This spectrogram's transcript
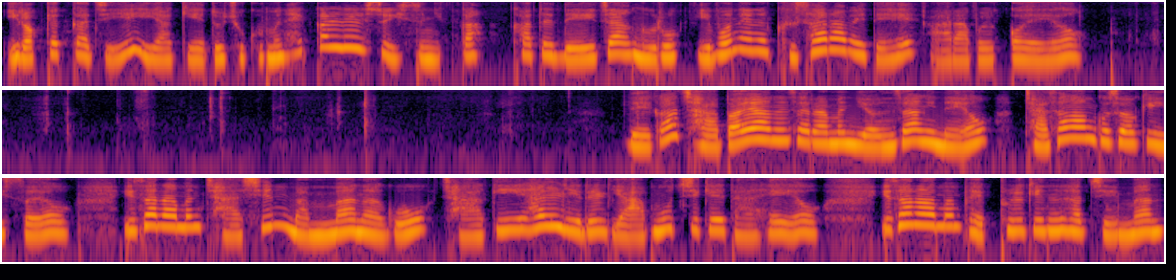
이렇게까지 이야기해도 조금은 헷갈릴 수 있으니까 카드 4장으로 이번에는 그 사람에 대해 알아볼 거예요. 내가 잡아야 하는 사람은 연상이네요. 자상한 구석이 있어요. 이 사람은 자신 만만하고 자기 할 일을 야무지게 다 해요. 이 사람은 베풀기는 하지만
